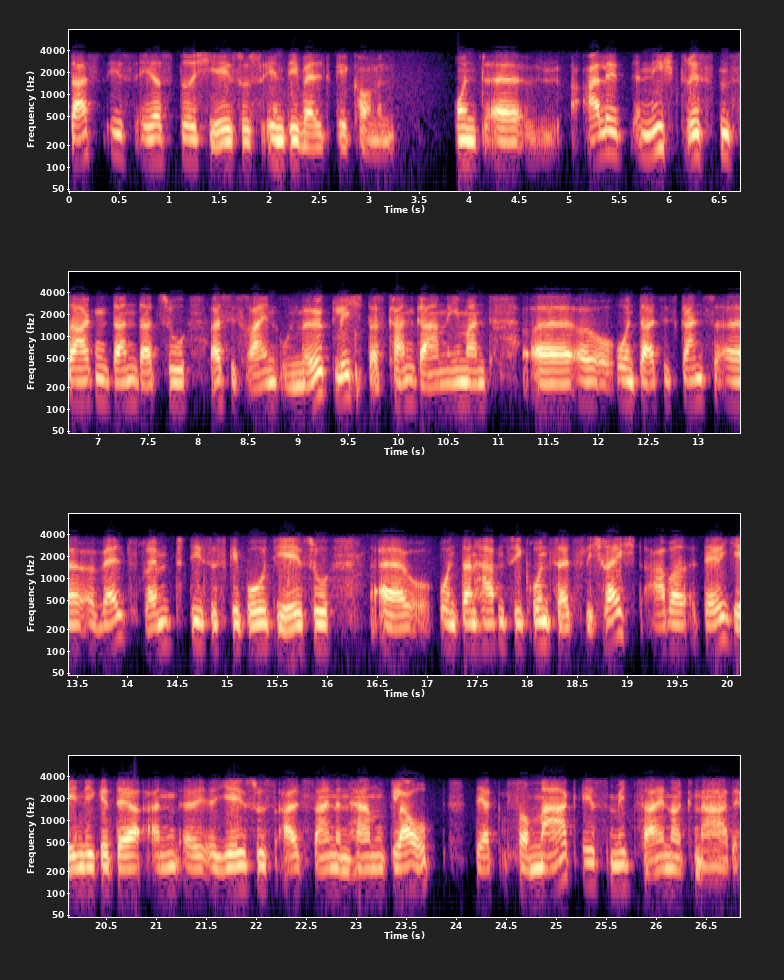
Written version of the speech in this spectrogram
das ist erst durch Jesus in die Welt gekommen. Und äh, alle Nichtchristen sagen dann dazu, das ist rein unmöglich, das kann gar niemand äh, und das ist ganz äh, weltfremd, dieses Gebot Jesu. Äh, und dann haben sie grundsätzlich recht, aber derjenige, der an äh, Jesus als seinen Herrn glaubt, der vermag es mit seiner Gnade.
